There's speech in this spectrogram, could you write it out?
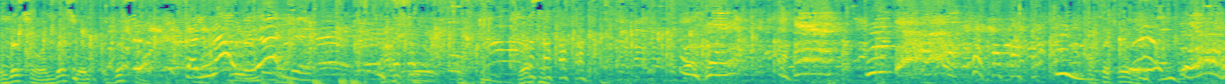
El beso, el beso, el, el beso. Saludame, dale. Gracias. Hasta que-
